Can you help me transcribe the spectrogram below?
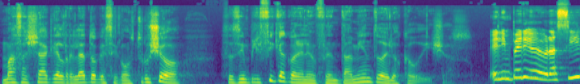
más allá que el relato que se construyó se simplifica con el enfrentamiento de los caudillos. El imperio de Brasil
